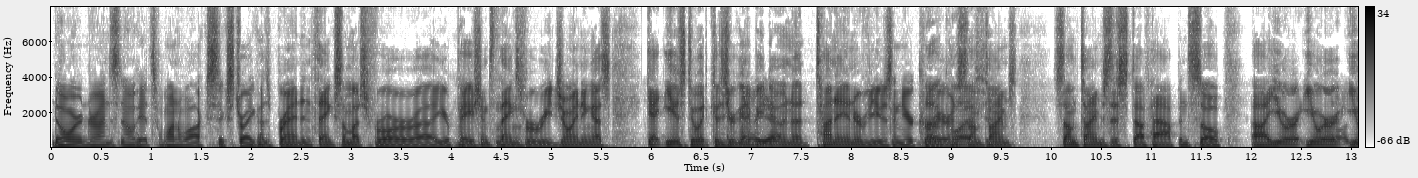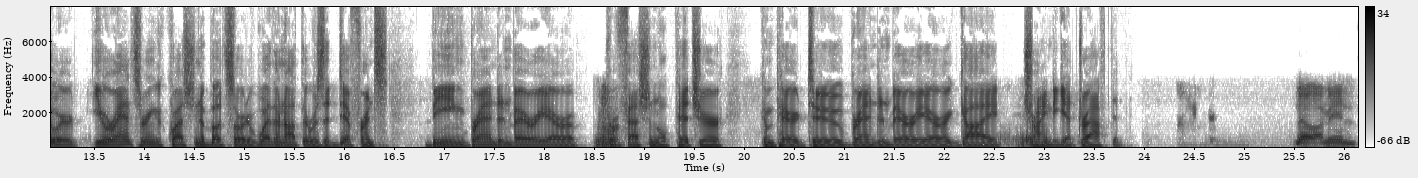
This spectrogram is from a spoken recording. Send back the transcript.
no earned runs, no hits, one walk, six strikeouts. Brandon, thanks so much for uh, your patience. Thanks for rejoining us. Get used to it because you're going to Oh, be yeah. doing a ton of interviews in your No career, and question. sometimes. Sometimes this stuff happens. So uh, you were you were you were you were answering a question about sort of whether or not there was a difference being Brandon Barriera, professional pitcher, compared to Brandon Barriera, guy trying to get drafted. No, I mean,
